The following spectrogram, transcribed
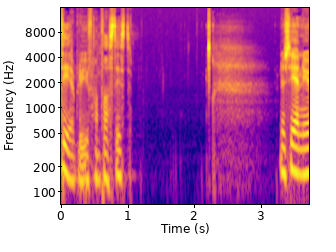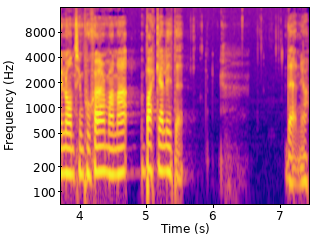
Det blir ju fantastiskt. Nu ser ni ju någonting på skärmarna. Backa lite. Den ja,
